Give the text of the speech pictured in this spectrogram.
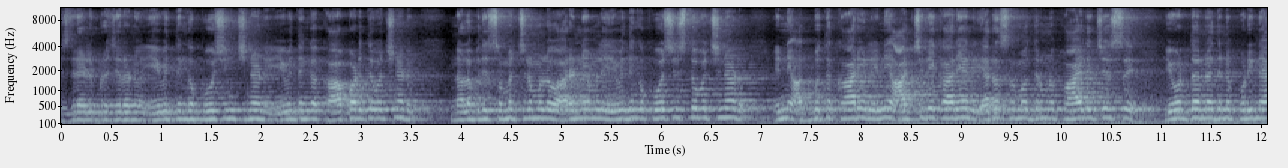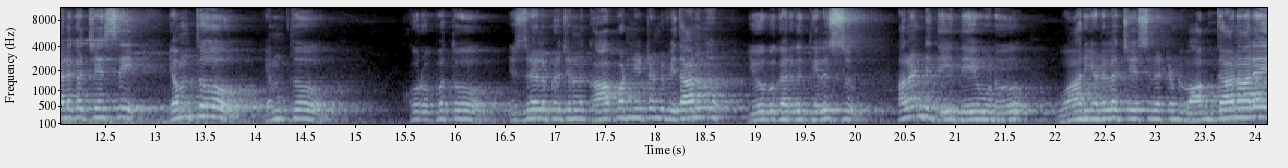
ఇజ్రాయెల్ ప్రజలను ఏ విధంగా పోషించినాడు ఏ విధంగా కాపాడుతూ వచ్చినాడు నలభై సంవత్సరములు అరణ్యంలో ఏ విధంగా పోషిస్తూ వచ్చినాడు ఎన్ని అద్భుత కార్యాలు ఎన్ని ఆశ్చర్య కార్యాలు ఎర్ర సముద్రంలో పాయలు చేసి యువర్ధ నదిని పొడి నేలగా చేసి ఎంతో ఎంతో కృపతో ఇజ్రాయెల్ ప్రజలను కాపాడినటువంటి విధానము యోబు గారికి తెలుసు. అలాంటిది దేవుడు వారి ఎడల చేసినటువంటి వాగ్దానాలే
